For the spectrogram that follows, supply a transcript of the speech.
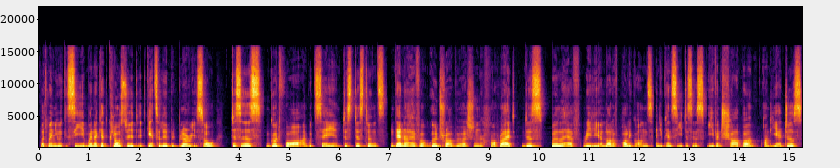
But when you see, when I get close to it, it gets a little bit blurry. So this is good for, I would say, this distance. Then I have a ultra version, all right. This will have really a lot of polygons and you can see this is even sharper on the edges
